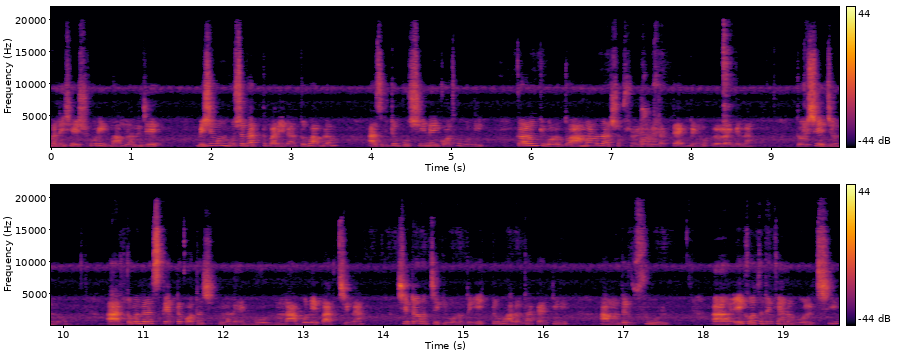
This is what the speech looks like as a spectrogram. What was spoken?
মানে শেষ করি। ভাবলাম যে বেশিক্ষণ বসে থাকতে পারি না। তো ভাবলাম, আজকে একটু বসিয়ে নেই, কথা বলি। কারণ কি বলতো, আমারও না সবসময় শুয়ে থাকতে একদমই ভালো লাগে না। তো সেই জন্য। আর তোমাদের আজকে একটা কথা মানে বল- না বলেই পারছি না। সেটা হচ্ছে কি বলতো, একটু ভালো থাকা কি আমাদের ফুল এই কথাটা কেন বলছি?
